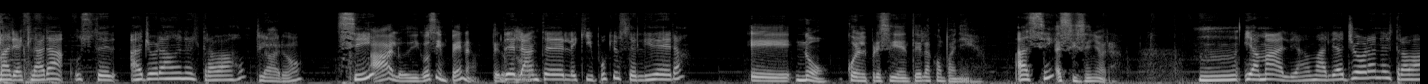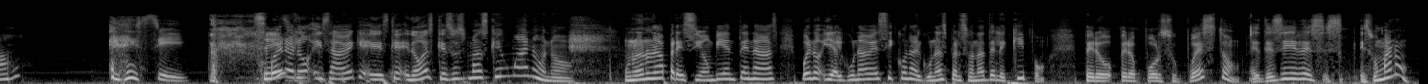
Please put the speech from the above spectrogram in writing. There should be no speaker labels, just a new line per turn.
María Clara, ¿usted ha llorado en el trabajo?
Claro.
¿Sí?
Ah, lo digo sin pena. Pero
¿Delante del equipo que usted lidera?
Eh, no, con el presidente de la compañía.
¿Ah, sí?
Eh, sí, señora.
Mm, ¿Y Amalia? ¿Amalia llora en el trabajo?
Sí.
¿Sí?
Bueno, no, y sabe que es que no, es que eso es más que humano, ¿no? Uno en una presión bien tenaz, bueno, y alguna vez sí con algunas personas del equipo, pero, pero por supuesto, es decir, es, es, es humano.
